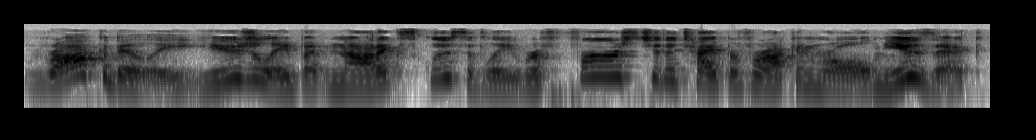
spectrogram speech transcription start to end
Rockabilly, usually but not exclusively, refers to the type of rock and roll music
